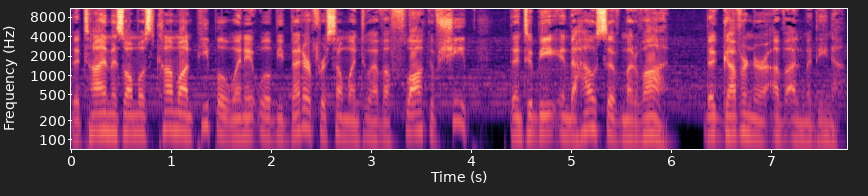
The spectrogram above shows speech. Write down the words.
the time has almost come on people when it will be better for someone to have a flock of sheep than to be in the house of Marwan, the governor of Al Medina.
